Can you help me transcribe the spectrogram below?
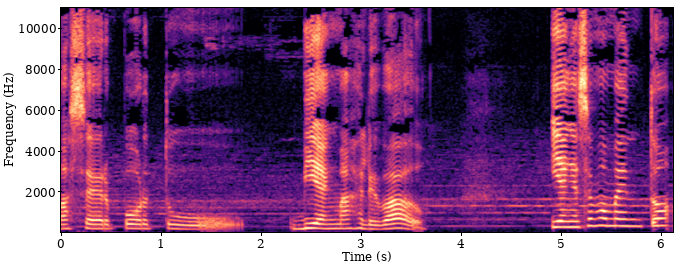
va a ser por tu bien más elevado. Y en ese momento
